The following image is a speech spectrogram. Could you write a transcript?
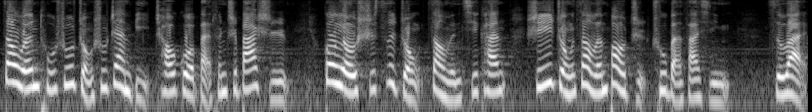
藏文图书总数占比超过百分之八十，共有十四种藏文期刊、十一种藏文报纸出版发行。此外，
